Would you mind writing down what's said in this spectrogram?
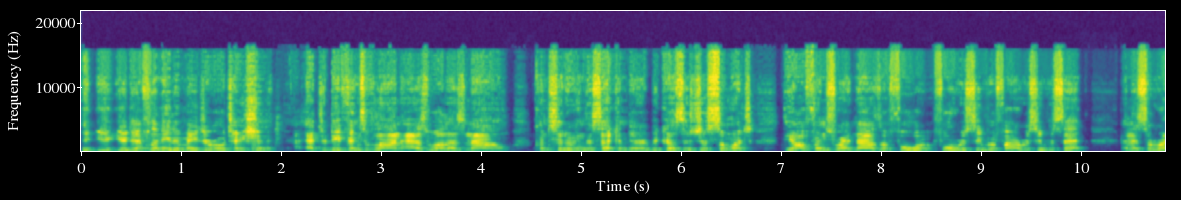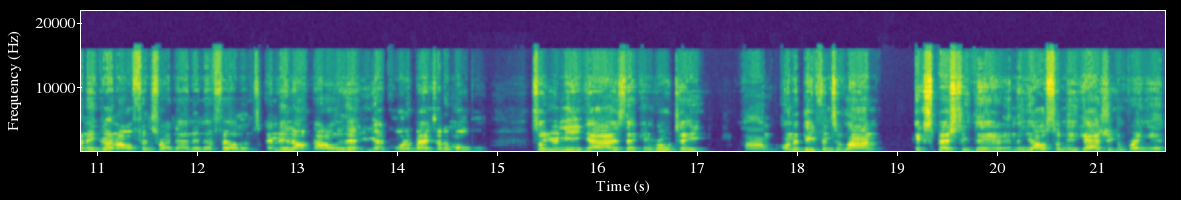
You, you definitely need a major rotation at the defensive line as well as now, considering the secondary, because there's just so much. The offense right now is a four four receiver, five receiver set, and it's a running gun offense right now in the NFL. And, and then uh, not only that, you got quarterbacks that are mobile. So you need guys that can rotate um, on the defensive line, especially there. And then you also need guys you can bring in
